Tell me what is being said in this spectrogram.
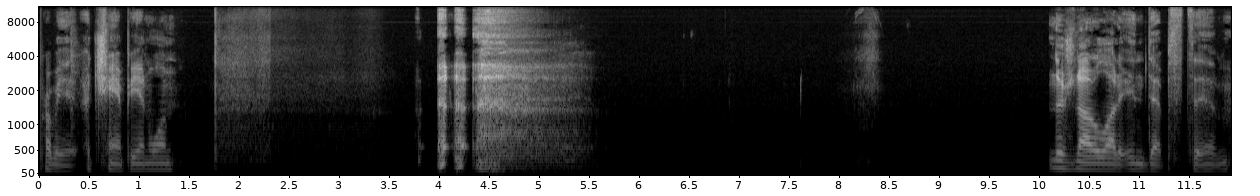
Probably a, champion one. There's not a lot of in depth to him.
